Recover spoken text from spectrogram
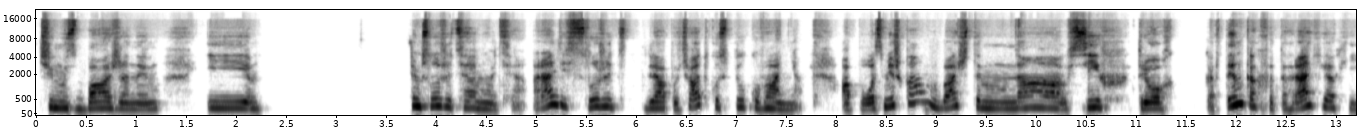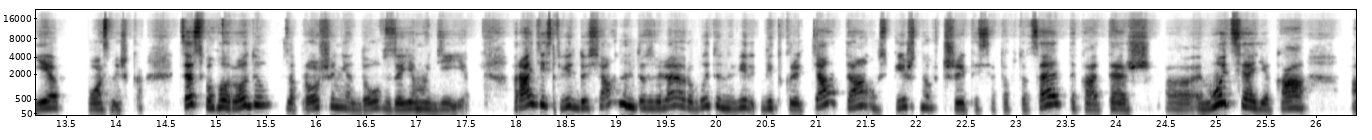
чимось бажаним. І чим служить ця емоція? Радість служить для початку спілкування. А посмішка, ви бачите, на всіх трьох картинках, фотографіях є посмішка. Це свого роду запрошення до взаємодії. Радість від досягнень дозволяє робити нові відкриття та успішно вчитися. Тобто, це така теж е, емоція, яка е,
